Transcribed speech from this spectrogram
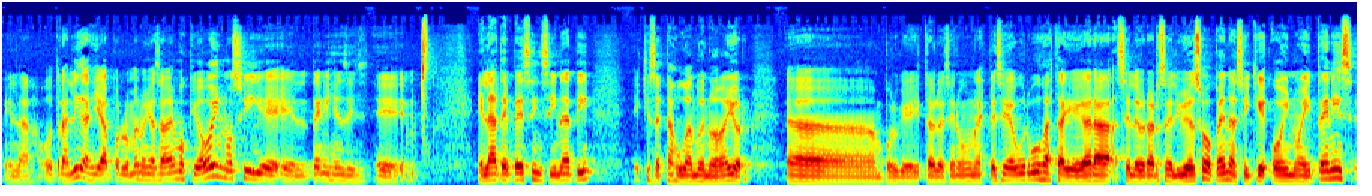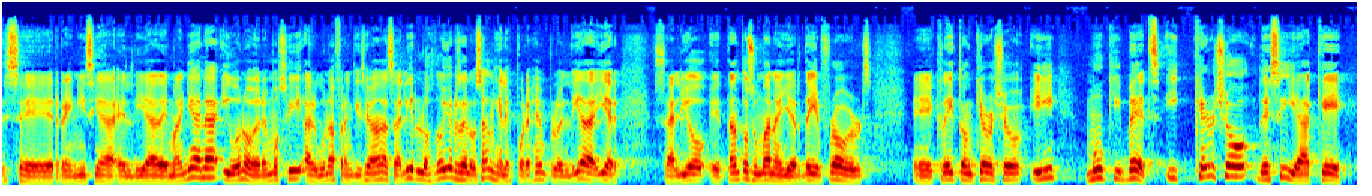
en las otras ligas. Ya por lo menos ya sabemos que hoy no sigue el tenis en eh, el ATP Cincinnati que se está jugando en Nueva York, ah, porque establecieron una especie de burbuja hasta llegar a celebrarse el US Open, así que hoy no hay tenis, se reinicia el día de mañana y bueno, veremos si alguna franquicia van a salir. Los Dodgers de Los Ángeles, por ejemplo, el día de ayer salió eh, tanto su manager Dave Roberts, eh, Clayton Kershaw y Mookie Betts, y Kershaw decía que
